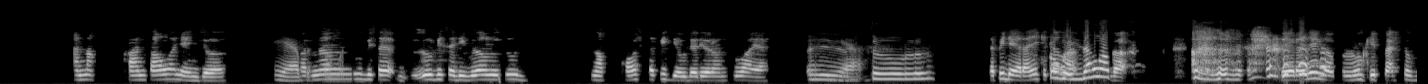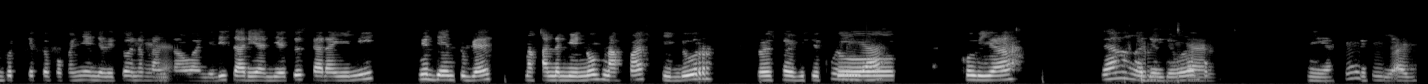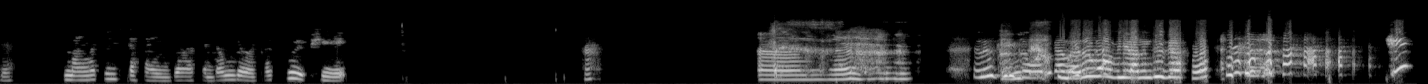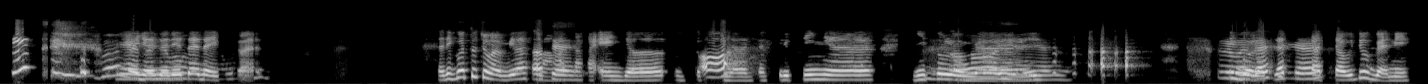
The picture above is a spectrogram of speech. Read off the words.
anak kantauan Angel. Iya karena betul. lu bisa lu bisa dibilang lu tuh ngekos tapi jauh dari orang tua ya? Iya, iya. betul. Tapi daerahnya kita nggak nggak daerahnya nggak perlu kita sebut gitu. Pokoknya Angel itu anak yeah. rantauan. Jadi seharian dia tuh sekarang ini ngerjain tugas makan dan minum nafas tidur terus habis itu kuliah, kuliah. ya nggak jauh-jauh lah iya ya, gitu. aja. Semangat nih kak Angel. Sedang jalankan skripsi um, lu kayak baru mau bilang juga Iya, ya, jadi itu ada iklan. Tadi gue tuh cuma bilang sama okay. kakak Angel untuk oh. menjalankan skripsinya. Gitu loh, oh, guys. Iya, iya. Terima gue kasih lihat ya. kacau juga nih.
